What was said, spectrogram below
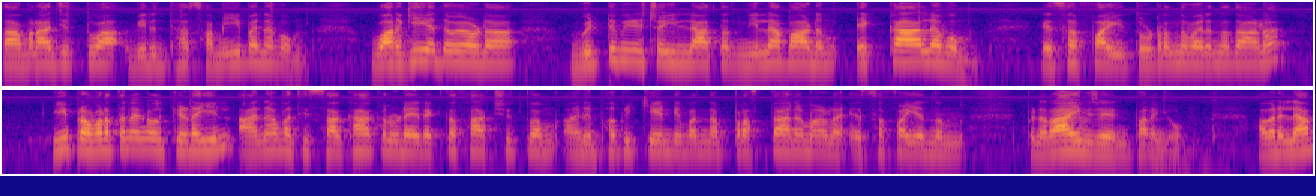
സാമ്രാജ്യത്വ വിരുദ്ധ സമീപനവും വർഗീയതയോട് വിട്ടുവീഴ്ചയില്ലാത്ത നിലപാടും എക്കാലവും എസ് എഫ് ഐ തുടർന്നു വരുന്നതാണ്. ഈ പ്രവർത്തനങ്ങൾക്കിടയിൽ അനവധി സഖാക്കളുടെ രക്തസാക്ഷിത്വം അനുഭവിക്കേണ്ടി വന്ന പ്രസ്ഥാനമാണ് എസ് എഫ് ഐ എന്നും പിണറായി വിജയൻ പറഞ്ഞു. അവരെല്ലാം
